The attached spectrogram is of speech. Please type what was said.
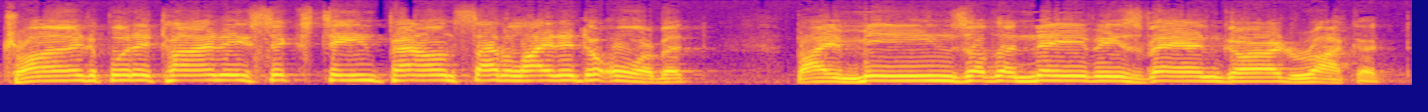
trying to put a tiny 16-pound satellite into orbit by means of the Navy's Vanguard rocket.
